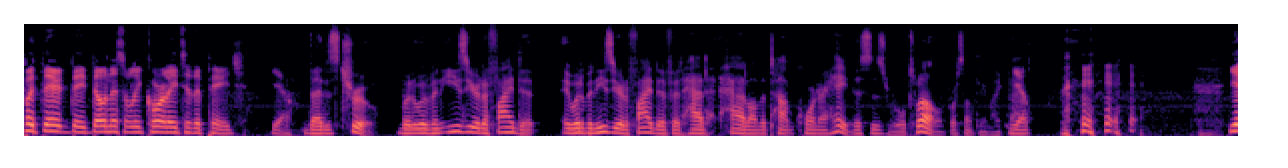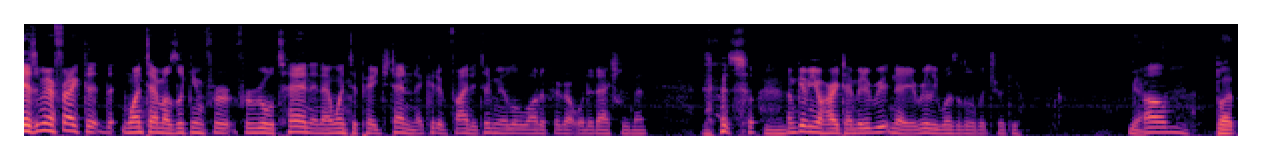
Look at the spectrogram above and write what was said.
but they they don't necessarily correlate to the page. Yeah. That is true. But it would have been easier to find it. It would have been easier to find if it had had on the top corner, hey, this is rule 12 or something like that. Yep. yeah, as a matter of fact, the, the, one time I was looking for, for Rule 10 and I went to page 10 and I couldn't find it. It took me a little while to figure out what it actually meant. so Mhm. I'm giving you a hard time, but it, re- no, it really was a little bit tricky. Yeah. Um, but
